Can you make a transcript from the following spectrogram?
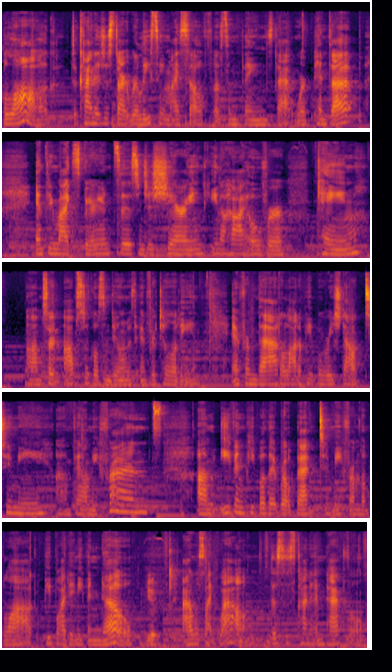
blog to kind of just start releasing myself of some things that were pent up, and through my experiences and just sharing, you know, how I overcame um, certain obstacles in dealing with infertility. And from that, a lot of people reached out to me, um, family, friends, um, even people that wrote back to me from the blog, people I didn't even know. Yep. I was like, wow, this is kind of impactful.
